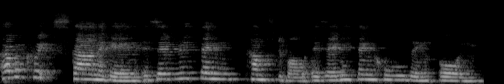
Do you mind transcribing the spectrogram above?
have a quick scan again. Is everything comfortable? Is anything holding on?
